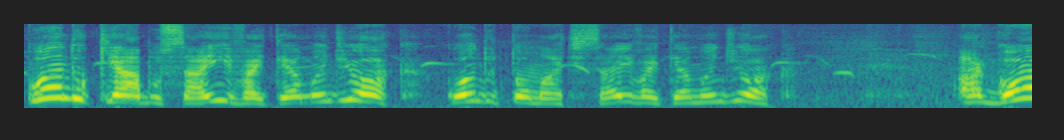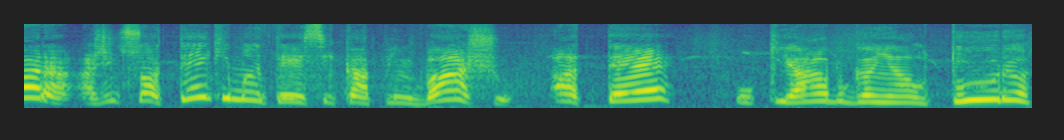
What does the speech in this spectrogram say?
quando o quiabo sair, vai ter a mandioca. Quando o tomate sair, vai ter a mandioca. Agora, a gente só tem que manter esse capim baixo até o quiabo ganhar altura,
